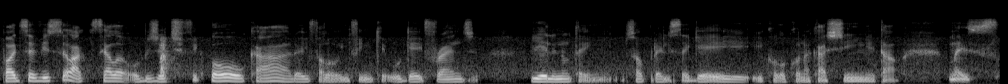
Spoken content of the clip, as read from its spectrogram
pode ser visto, sei lá, se ela objetificou o cara e falou, enfim, que o gay friend e ele não tem só por ele ser gay e colocou na caixinha e tal. Mas,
